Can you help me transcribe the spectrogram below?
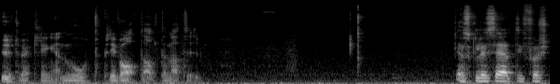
utvecklingen mot privata alternativ. Jag skulle säga att först,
